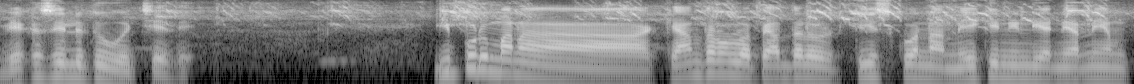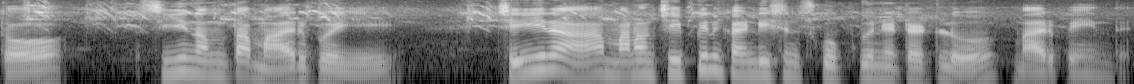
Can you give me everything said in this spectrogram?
వికసిల్లుతూ వచ్చేది. ఇప్పుడు మన కేంద్రంలో పెద్దలు తీసుకున్న మేక్ ఇన్ ఇండియా నిర్ణయంతో సీన్ అంతా మారిపోయి చైనా మనం చెప్పిన కండిషన్స్ ఒప్పుకునేటట్లు మారిపోయింది.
